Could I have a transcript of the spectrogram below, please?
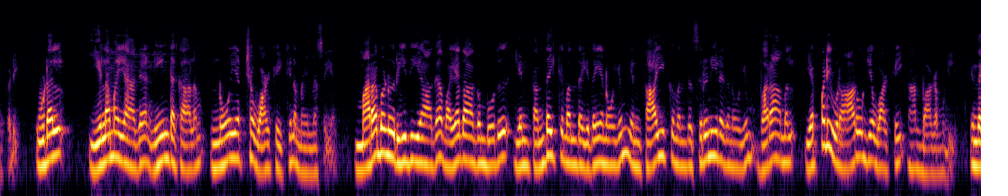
எப்படி? உடல் இளமையாக நீண்ட காலம் நோயற்ற வாழ்க்கைக்கு நம்ம என்ன செய்யணும்? மரபணு ரீதியாக வயதாகும் போது என் தந்தைக்கு வந்த இதய நோயும் என் தாய்க்கு வந்த சிறுநீரக நோயும் வராமல் எப்படி ஒரு ஆரோக்கிய வாழ்க்கை நான் வாழ முடியும்? இந்த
